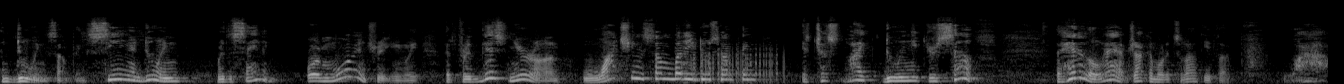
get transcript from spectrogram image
and doing something. Seeing and doing were the same. Or more intriguingly, that for this neuron, watching somebody do something is just like doing it yourself. The head of the lab, Giacomo Rizzolatti, thought, wow.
